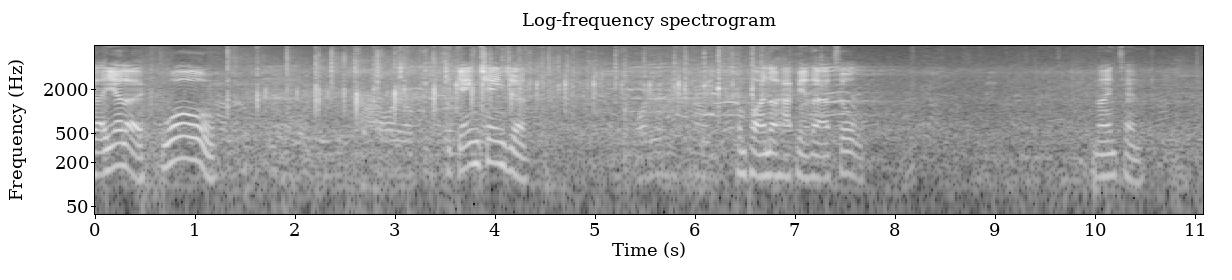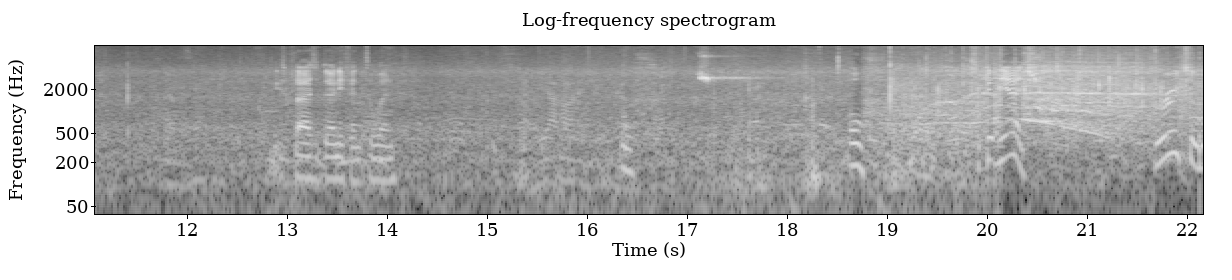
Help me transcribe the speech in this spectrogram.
that yellow? Whoa! A game changer. Umpire not happy with that at all. 9-10. These players will do anything to win. Oof. Oof. Look at the edge. Brutal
